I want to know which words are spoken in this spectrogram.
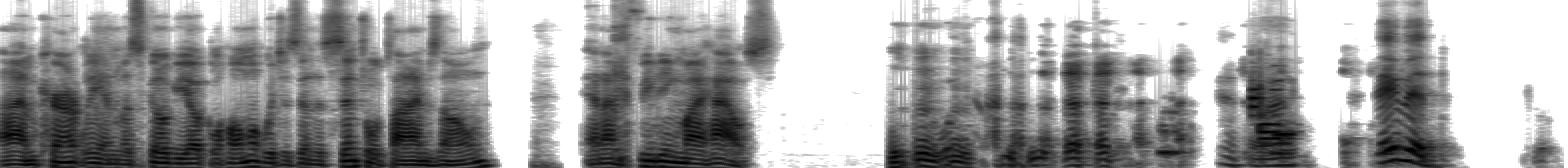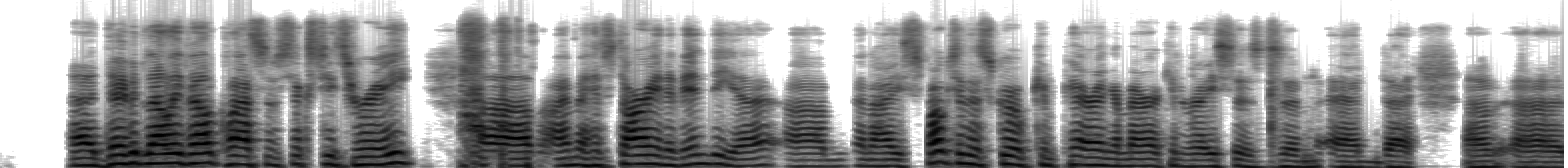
I'm currently in Muskogee, Oklahoma, which is in the central time zone, and I'm feeding my house. Uh, David. Uh, David Lelyveld, class of 63. Uh, I'm a historian of India, um, and I spoke to this group comparing American racism and uh, uh, uh,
